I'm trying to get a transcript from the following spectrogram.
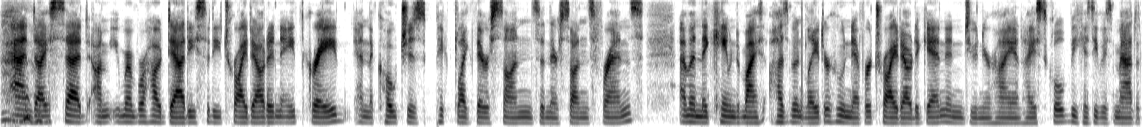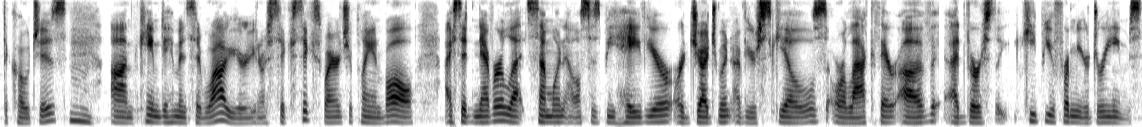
And I said, um, you remember how Daddy said he tried out in eighth grade, and the coaches picked like their sons and their sons' friends, and then they came to my husband later, who never tried out again in junior high and high school because he was mad at the coaches. Um, came to him and said, "Wow, you're you know six six. Why aren't you playing ball?" I said, "Never let someone else's behavior or judgment of your skills or lack thereof adversely keep you from your dreams."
